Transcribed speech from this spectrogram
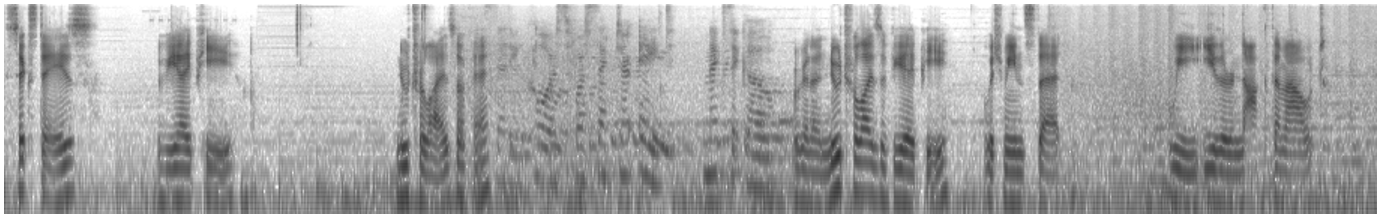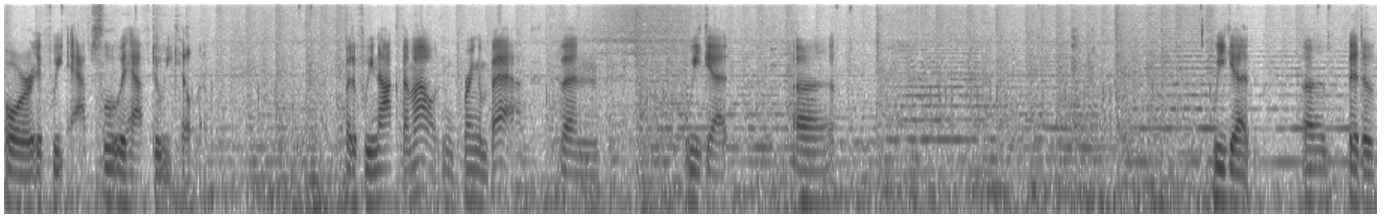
Six days. VIP. Neutralize, okay. Setting course for Sector 8, Mexico. We're gonna neutralize a VIP, which means that we either knock them out, or if we absolutely have to, we kill them. But if we knock them out and bring them back, then we get, uh, we get a bit of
